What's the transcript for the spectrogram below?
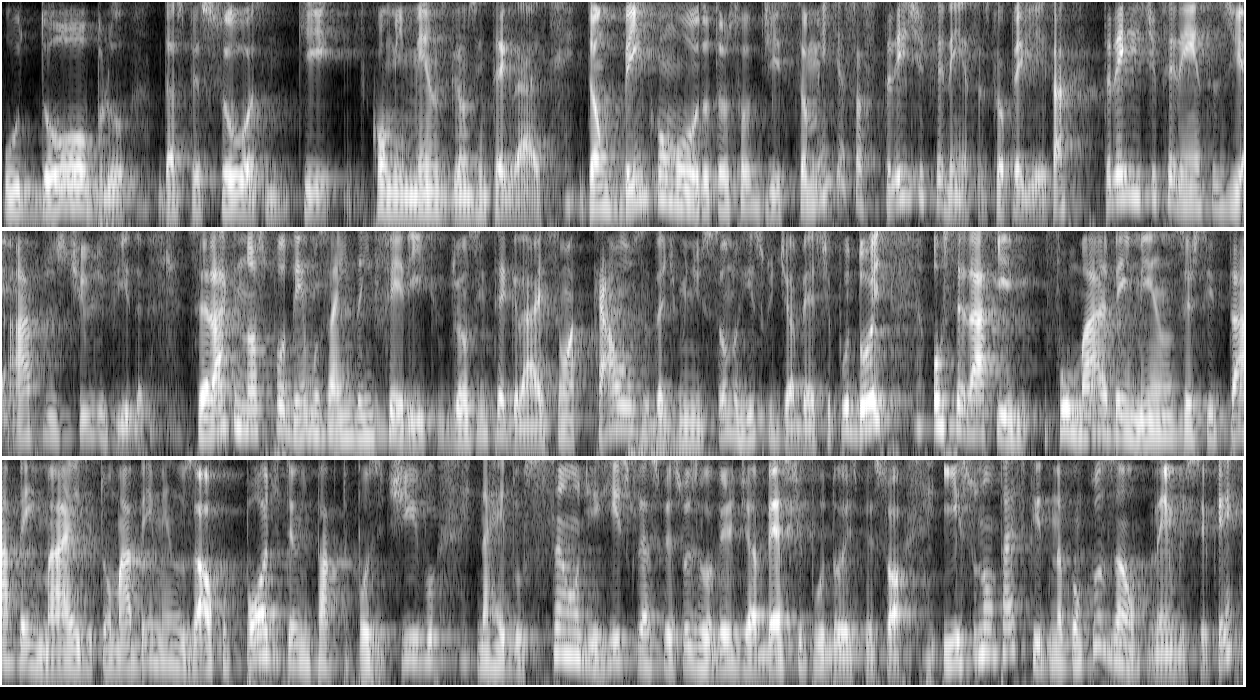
o dobro das pessoas que comem menos grãos integrais. Então, bem como o Dr. Souto disse, somente essas três diferenças que eu peguei, tá? Três diferenças de hábitos estilo de vida. Será que nós podemos ainda inferir que os grãos integrais são a causa da diminuição do risco de diabetes tipo 2? Ou será que fumar bem menos, exercitar bem mais e tomar bem menos álcool pode ter um impacto positivo na redução de risco das pessoas desenvolver diabetes tipo 2, pessoal? E isso não está escrito na conclusão, lembre-se, ok?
